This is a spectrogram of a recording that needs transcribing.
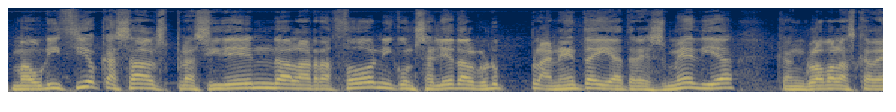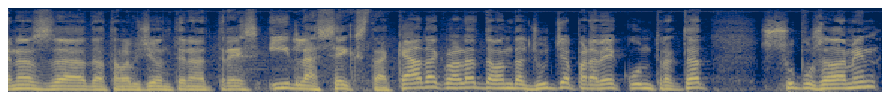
Mauricio Casals, president de La Razón i conseller del grup Planeta i A3 Media, que engloba les cadenes de, de televisió Antena 3 i La Sexta, que ha declarat davant del jutge per haver contractat suposadament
